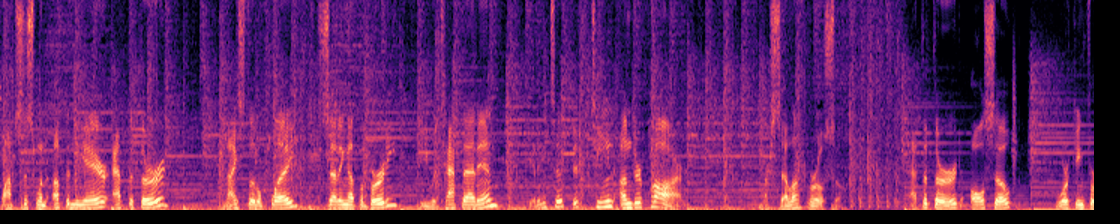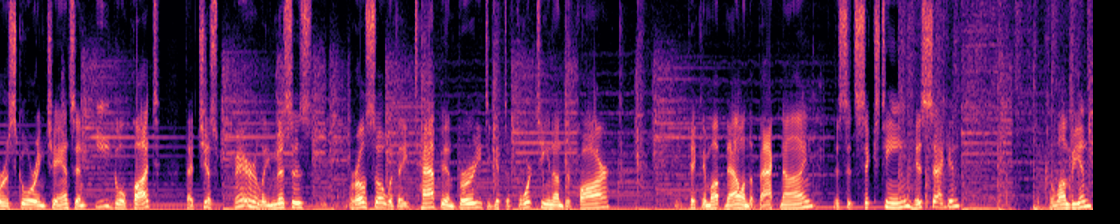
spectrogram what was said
flops this one up in the air at the third. Nice little play, setting up a birdie. He would tap that in, getting to 15 under par. Marcelo Rozo at the third, also working for a scoring chance. An eagle putt that just barely misses. Rozo with a tap in birdie to get to 14 under par. We pick him up now on the back nine. This at 16, his second. The Colombian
